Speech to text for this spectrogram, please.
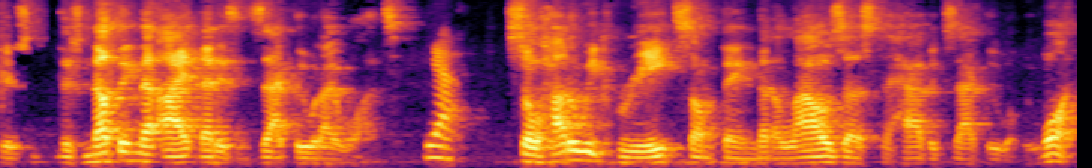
There's there's nothing that I that is exactly what I want. Yeah. So how do we create something that allows us to have exactly what we want?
